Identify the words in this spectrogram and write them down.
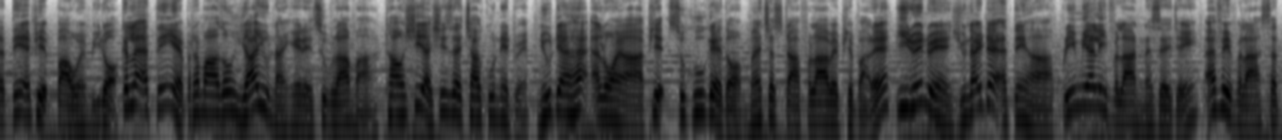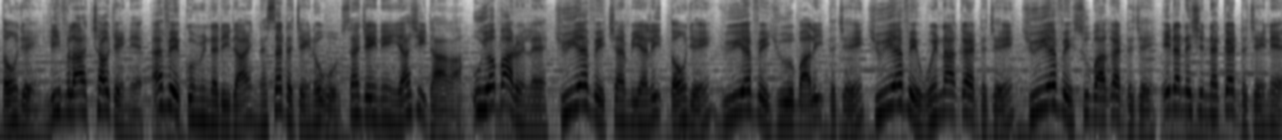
တစ်သင်းအဖြစ်ပါဝင်ပြီးတော့ကလပ်အသင်းရဲ့ပထမဆုံးရယူနိုင်ခဲ့တဲ့စူပလာမှာ1886ခုနှစ်တွင် Newton Head LYR အဖြစ်စုကူးခဲ့သော Manchester Fla ပဲဖြစ်ပါတယ်။ပြည်တွင်းတွင် United အသင်းဟာ Premier League Fla 20ကြိမ် FA Fla 73ကြိမ် League Fla 6ကြိမ်နဲ့ FA Community တိုင်း22ကြိမ်တို့ကိုစံချိန်တင်ရရှိထားကဥရောပတွင်လည်း UEFA Champions League 3ကြိမ် UEFA Europa League 1ကြိမ် UEFA Winner Cup 1ကြိမ် UEFA Super Cup 1ကြိမ် International Cup 1ကြိမ်နဲ့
